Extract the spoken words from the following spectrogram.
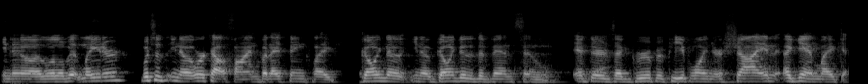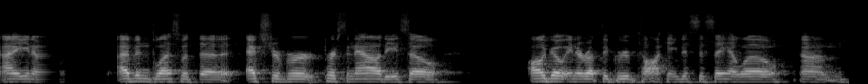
you know a little bit later, which is you know it worked out fine. But I think like going to you know going to those events and if there's a group of people and you're shy and again like I you know I've been blessed with the extrovert personality, so I'll go interrupt the group talking just to say hello. Um,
